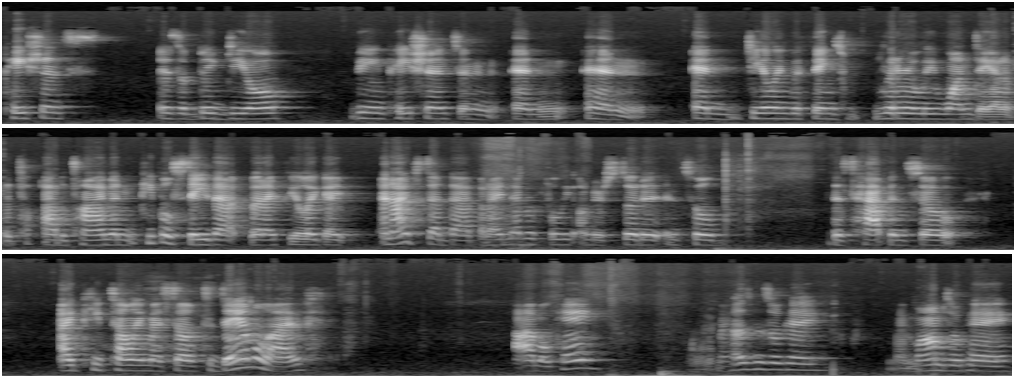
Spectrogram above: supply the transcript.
patience is a big deal. Being patient and and and and dealing with things literally one day at a at a time. And people say that, but I feel like I and I've said that, but I never fully understood it until this happened. So I keep telling myself, today I'm alive. I'm okay. My husband's okay. My mom's okay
